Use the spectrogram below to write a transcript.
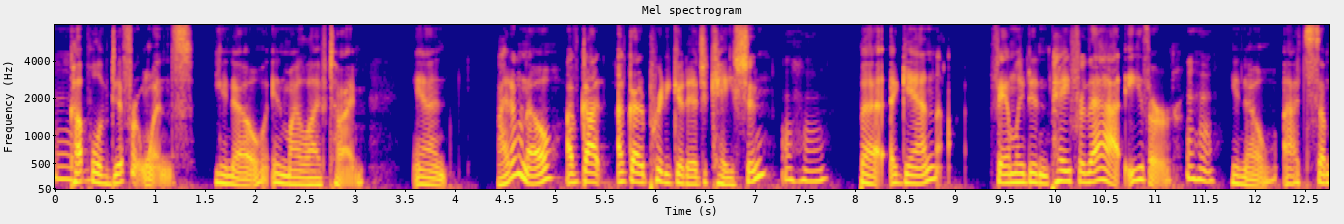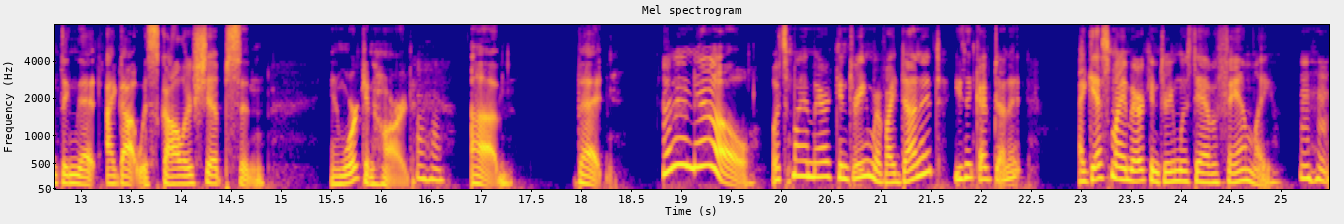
a couple of different ones, you know, in my lifetime. And I don't know. I've got I've got a pretty good education. Mm-hmm. But again, family didn't pay for that either. Mm-hmm. You know, that's something that I got with scholarships and and working hard. Mm-hmm. Um, but I don't know. What's my American dream? Have I done it? You think I've done it? I guess my American dream was to have a family. Mm-hmm.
